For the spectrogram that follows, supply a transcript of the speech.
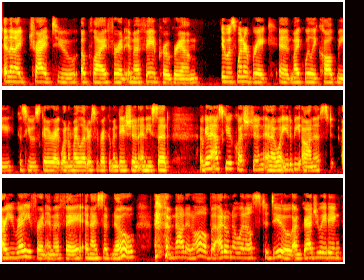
And then I tried to apply for an MFA program. It was winter break, and Mike Willie called me because he was going to write one of my letters of recommendation. And he said, I'm going to ask you a question, and I want you to be honest. Are you ready for an MFA? And I said, No. I'm not at all, but I don't know what else to do. I'm graduating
